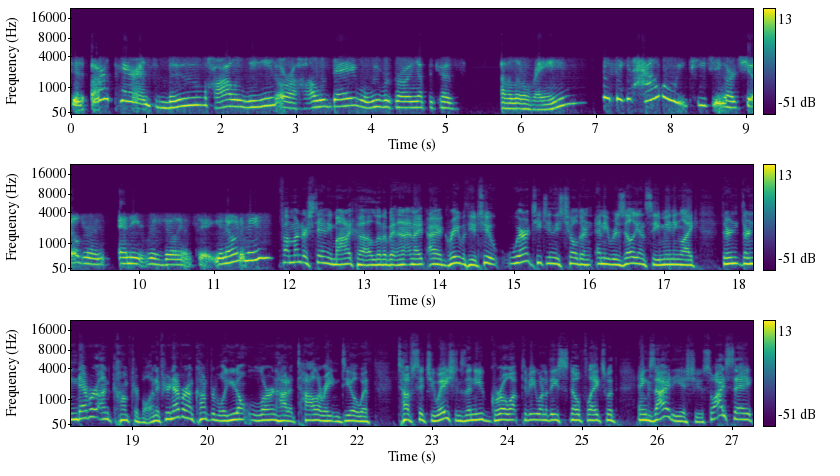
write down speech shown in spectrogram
did our parents move Halloween or a holiday when we were growing up because of a little rain? I'm thinking, how are we teaching our children any resiliency? You know what I mean? If I'm understanding Monica a little bit, and I, I agree with you too, we aren't teaching these children any resiliency, meaning like they're they're never uncomfortable. And if you're never uncomfortable, you don't learn how to tolerate and deal with tough situations. Then you grow up to be one of these snowflakes with anxiety issues. So I say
